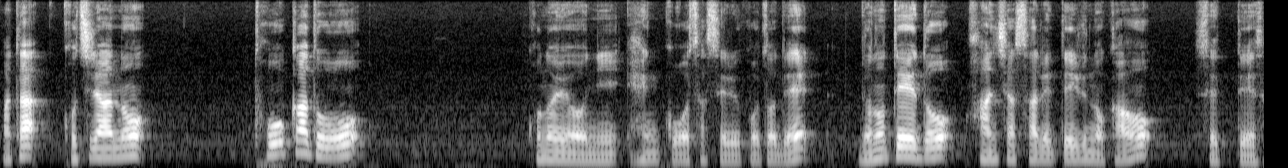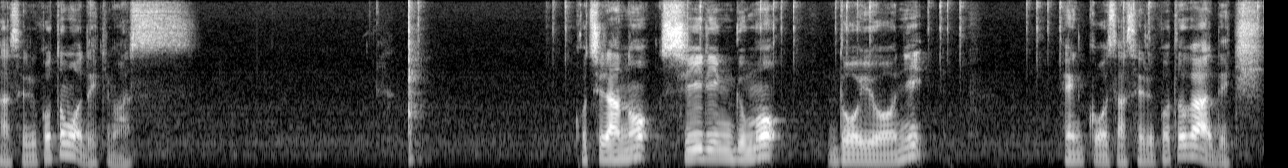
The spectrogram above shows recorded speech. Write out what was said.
またこちらの透過度をこのように変更させることでどの程度反射されているのかを設定させることもできます。こちらのシーリングも同様に変更させることができ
